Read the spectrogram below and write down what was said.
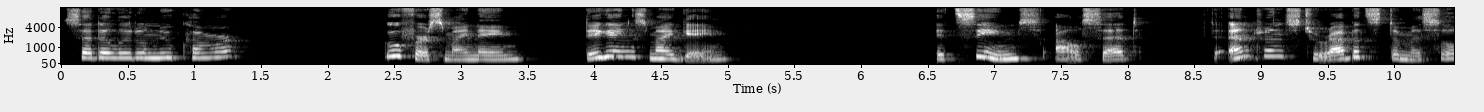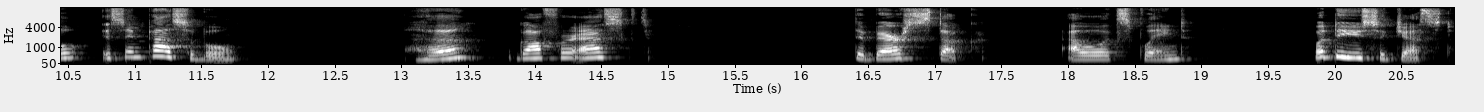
said the little newcomer. Gopher's my name. Digging's my game. It seems, Owl said, the entrance to Rabbit's domicile is impassable. Huh? Gopher asked. The bear's stuck, Owl explained. What do you suggest?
